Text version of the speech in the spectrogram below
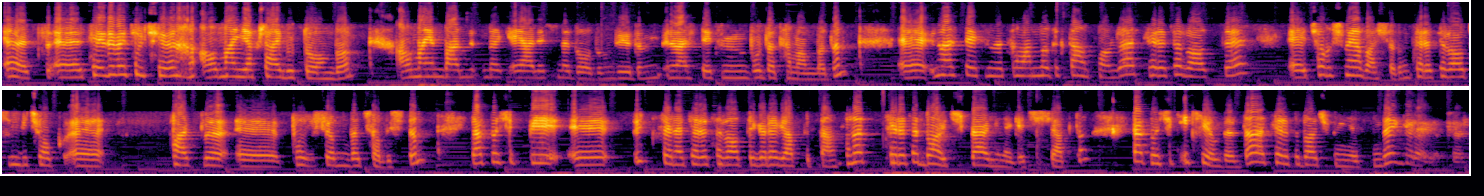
Evet, e, Sevde Betül Çığ Almanya Freiburg doğumlu. Almanya'nın Baden-Württemberg eyaletinde doğdum, büyüdüm. Üniversite eğitimimi burada tamamladım. E, üniversite eğitimimi tamamladıktan sonra TRT Valt'te e, çalışmaya başladım. TRT Valt'ın birçok e, farklı e, pozisyonunda çalıştım. Yaklaşık bir 3 e, sene TRT Valt'ta görev yaptıktan sonra TRT Deutsch Berlin'e geçiş yaptım. Yaklaşık 2 yıldır da TRT Deutsch bünyesinde görev yapıyorum.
